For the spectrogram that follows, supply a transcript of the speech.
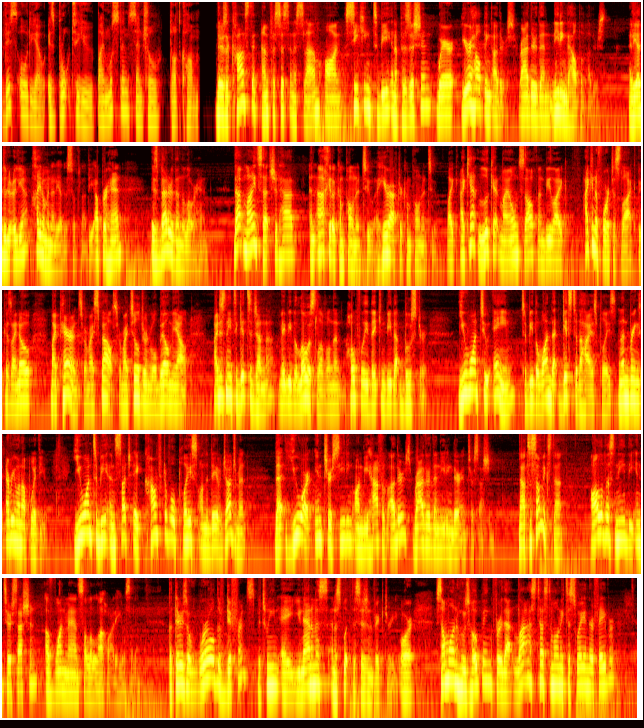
This audio is brought to you by MuslimCentral.com. There's a constant emphasis in Islam on seeking to be in a position where you're helping others rather than needing the help of others. Ulya min sufla. The upper hand is better than the lower hand. That mindset should have an akhirah component too, a hereafter component too. Like I can't look at my own self and be like, I can afford to slack because I know my parents or my spouse or my children will bail me out I just need to get to Jannah, maybe the lowest level, and then hopefully they can be that booster. You want to aim to be the one that gets to the highest place and then brings everyone up with you. You want to be in such a comfortable place on the day of judgment that you are interceding on behalf of others rather than needing their intercession. Now, to some extent, all of us need the intercession of one man, sallallahu alaihi wasallam. But there's a world of difference between a unanimous and a split decision victory, or someone who's hoping for that last testimony to sway in their favor,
